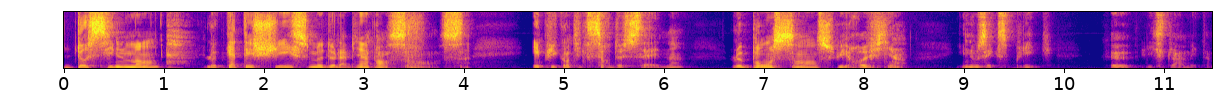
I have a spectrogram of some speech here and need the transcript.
docilement le catéchisme de la bien-pensance. Et puis quand il sort de scène, le bon sens lui revient. Il nous explique que l'islam est un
